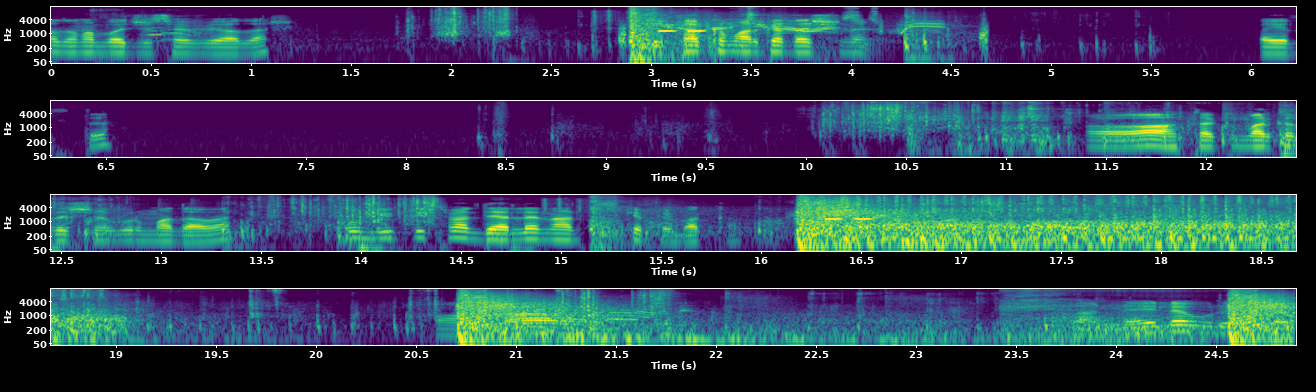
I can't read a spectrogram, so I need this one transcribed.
Adana bacı seviyorlar. Bir takım arkadaşını bayılttı. Aa takım arkadaşına vurma da var. Bu büyük bir ihtimal diğerlerin artistik yapıyor bak. Lan neyle vuruyorsun?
